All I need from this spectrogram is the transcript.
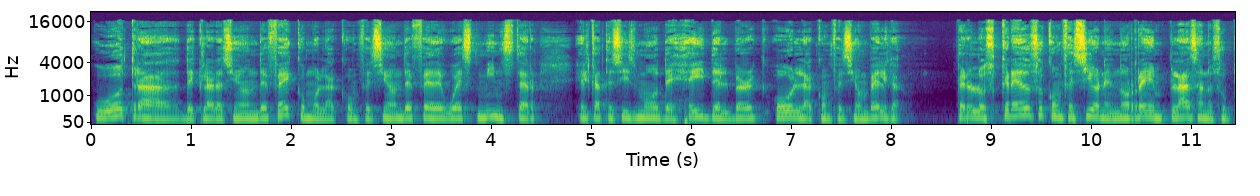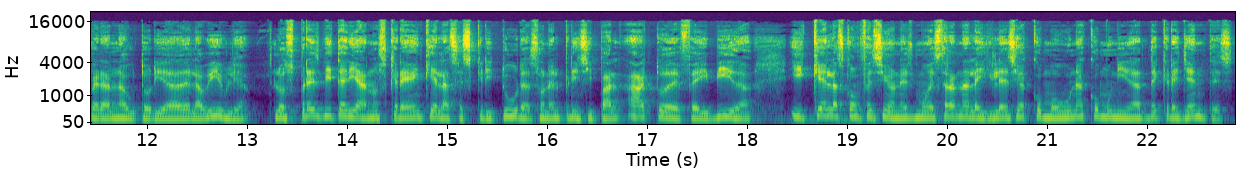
u otra declaración de fe, como la confesión de fe de Westminster, el catecismo de Heidelberg o la confesión belga. Pero los credos o confesiones no reemplazan o superan la autoridad de la Biblia. Los presbiterianos creen que las escrituras son el principal acto de fe y vida y que las confesiones muestran a la Iglesia como una comunidad de creyentes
